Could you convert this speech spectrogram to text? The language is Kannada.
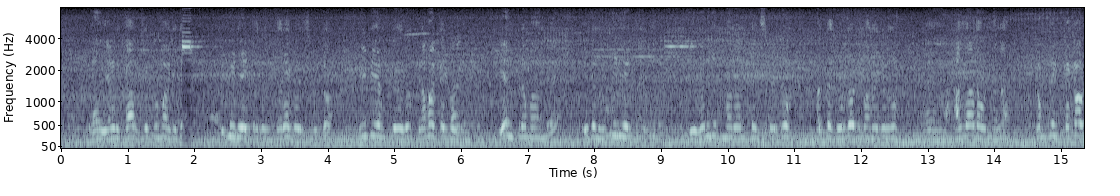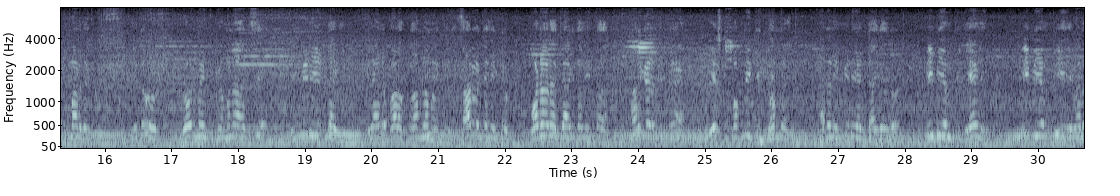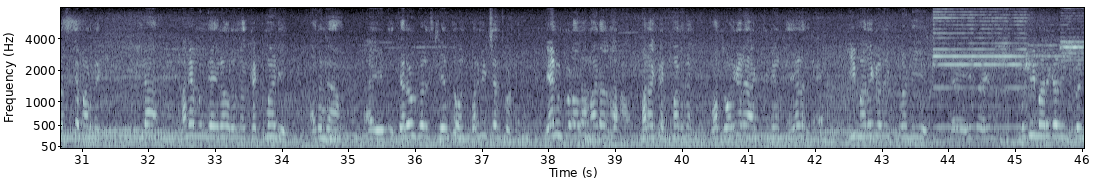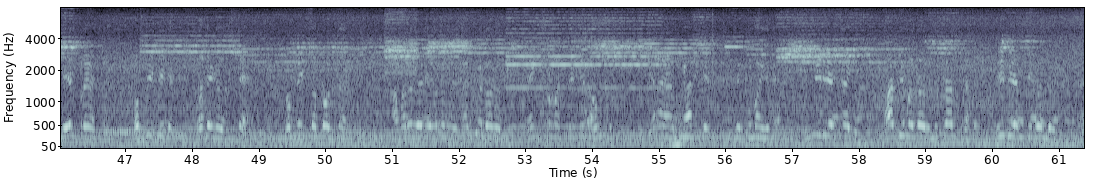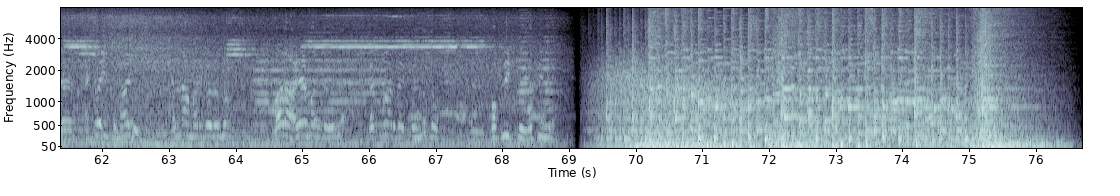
ಎರಡು ಕಾರ್ ಚೆಕಮ್ ಆಗಿದೆ. ಇಮಿಡಿಯೇಟ್ ಅದನ್ನು ತೆರೆಗೊಳಿಸ್ಬಿಟ್ಟು ಬಿ ಬಿ ಎಂ ಪಿಯವರು ಕ್ರಮ ಕೈಗೊಳ್ಳಬೇಕು. ಏನು ಕ್ರಮ ಅಂದರೆ ಇದನ್ನು ಇಮಿಡಿಯೇಟ್ ಆಗಿ ಈ ಒಣಗಿದ ಮರವನ್ನು ತೆಗೆಸ್ಬೇಕು. ಮತ್ತು ದೊಡ್ಡ ದೊಡ್ಡ ಮರಗಳು ಆ, ಅಲ್ಲಾಡೋವನ್ನೆಲ್ಲ ಕಂಪ್ಲೀಟ್ ಕಟ್ಔಟ್ ಮಾಡಬೇಕು. ಇದು ಗೌರ್ಮೆಂಟ್ ಗಮನ ಹರಿಸಿ ಇಮಿಡಿಯೇಟ್ ಆಗಿ, ಇಲ್ಲಾಂದ್ರೆ ಭಾಳ ಪ್ರಾಬ್ಲಮ್ ಆಗ್ತದೆ ಸಾರ್ವಜನಿಕರು ಓಡಾಡೋ ಜಾಗದಲ್ಲಿ ಇಂಥ ಮರಗಳು ಬಿದ್ದರೆ ಎಷ್ಟು ಪಬ್ಲಿಕ್ಕಿಗೆ ತೊಂದರೆ ಅದನ್ನು ಇಮಿಡಿಯೇಟ್ ಆಗಿ ಅವರು ಬಿ ಬಿ ಎಂ ಪಿಗೆ ಹೇಳಿ ಬಿ ಬಿ ಎಂ ಪಿ ವ್ಯವಸ್ಥೆ ಮಾಡಬೇಕು. ಇಲ್ಲ, ಮನೆ ಮುಂದೆ ಇರೋರೆಲ್ಲ ಕಟ್ ಮಾಡಿ ಅದನ್ನು ಇದು ತೆರವುಗೊಳಿಸ್ಲಿ ಅಂತ ಒಂದು ಪರ್ಮಿಷನ್ ಕೊಟ್ಟರು. ಏನು ಕೊಡೋಲ್ಲ, ಮಾಡಲ್ಲ ಮರ ಕಟ್ ಮಾಡಿದ್ರೆ ಒತ್ತು ಒಳಗಡೆ ಹಾಕ್ತೀವಿ ಅಂತ ಹೇಳಿದ್ರೆ, ಈ ಮರಗಳು ಇಟ್ಕೊಂಡು ಇದು ಏನು ಮಾರ್ಗದಲ್ಲಿ ಮರಗಳು ಇಟ್ಕೊಂಡು ಏನು ಪ್ರಯೋಜನ ಪಬ್ಲಿಕ್ಕಿಗೆ ಪ್ರಜೆಗಳು ಅಷ್ಟೇ. ಪಬ್ಲಿಕ್ ಸತ್ತೋಗ್ತಾರೆ ಆ ಮರದಲ್ಲಿ ಏನೋ ಕಟ್ಕೊಂಡು ಹೋಗೋದು. ಹೆಂಗಸು ಮಕ್ಕಳು ಇದ್ದೀರ ಹೌದು. ಏನೋ ಚೆಕ್ಕುಮಾಗಿದೆ ಇಮಿಡಿಯೇಟ್ ಆಗಿ ಮಾಧ್ಯಮದವ್ರ ಮುಖಾಂತರ ಬಿ ಬಿ ಎಂ ಸಿಗೊಂದು ಅಡ್ವೈಸ್ ಮಾಡಿ ಎಲ್ಲ ಮರಗಳನ್ನು ಭಾಳ ಹಳೆ ಮರಗಳನ್ನು ಕಟ್ ಮಾಡಬೇಕು ಅನ್ನೋದು ಪಬ್ಲಿಕ್ ಒಪಿನಿಯನ್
